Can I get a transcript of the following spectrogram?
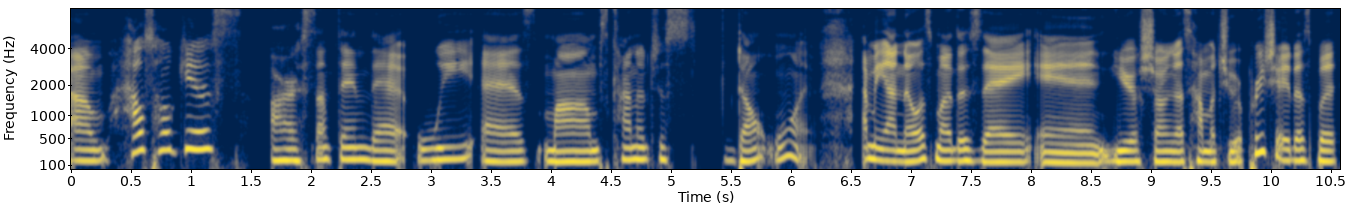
Um household gifts are something that we as moms kind of just don't want. I mean, I know it's Mother's Day and you're showing us how much you appreciate us, but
